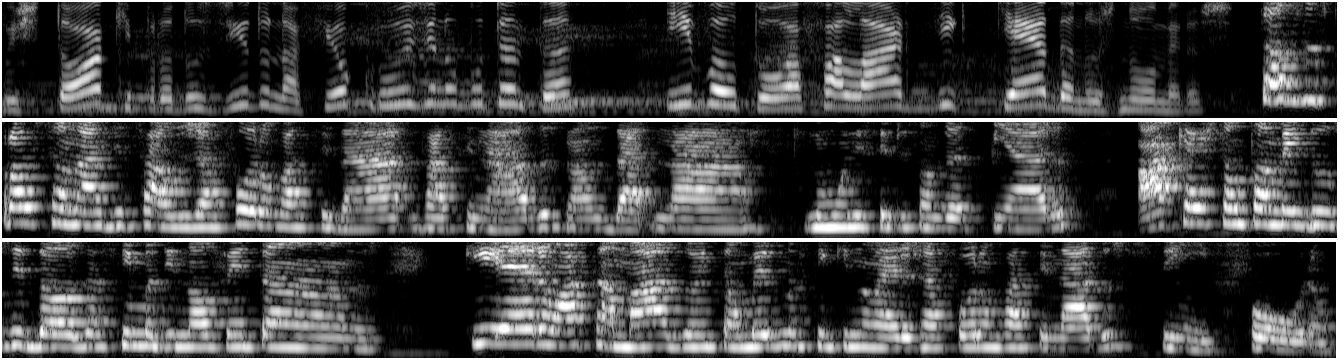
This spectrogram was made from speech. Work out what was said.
o estoque produzido na Fiocruz e no Butantan e voltou a falar de queda nos números. Todos os profissionais de saúde já foram vacinados na, na, no município de São José dos Pinharas. A questão também dos idosos acima de 90 anos, que eram acamados ou então mesmo assim que não eram, já foram vacinados? Sim, foram.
